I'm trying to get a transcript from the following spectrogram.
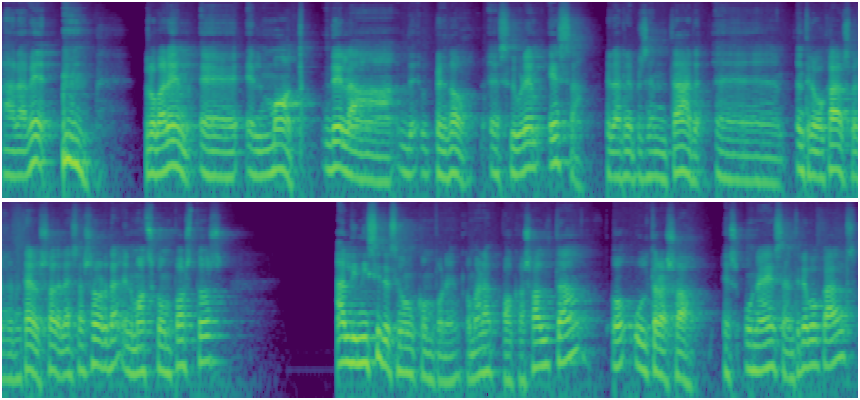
Ara bé, trobarem eh, el mot de la... De, perdó, escriurem S per a representar, eh, entre vocals, per representar el so de l'S sorda en mots compostos a l'inici del segon component, com ara poca solta o ultrasò. És una S entre vocals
